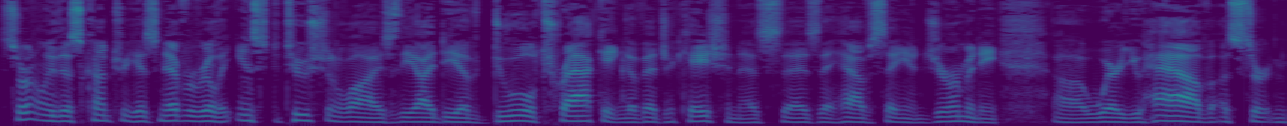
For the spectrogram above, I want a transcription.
Certainly, this country has never really institutionalized the idea of dual tracking of education, as as they have, say, in Germany, uh, where you have a certain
